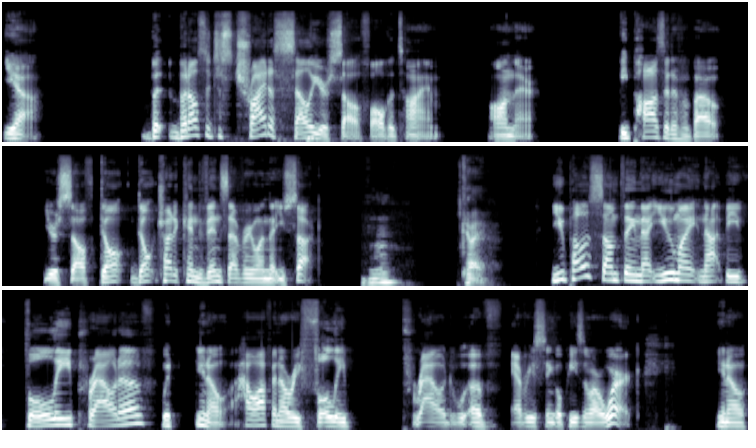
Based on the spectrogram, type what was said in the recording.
Yeah. But but also just try to sell yourself all the time on there. Be positive about yourself. Don't don't try to convince everyone that you suck. Mhm. Okay. You post something that you might not be fully proud of, which you know, how often are we fully proud of every single piece of our work? You know,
